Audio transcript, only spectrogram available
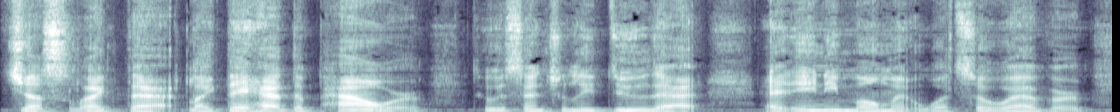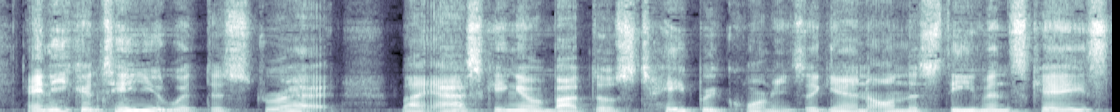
just like that. Like they had the power to essentially do that at any moment whatsoever. And he continued with this threat by asking him about those tape recordings again on the Stephens case.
